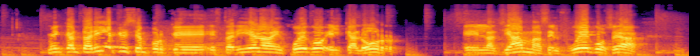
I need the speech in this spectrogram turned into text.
Me encantaría, Cristian, porque estaría en juego el calor, eh, las llamas, el fuego, o sea,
